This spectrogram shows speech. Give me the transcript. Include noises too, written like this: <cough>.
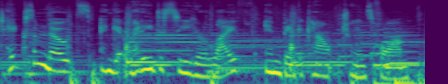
take some notes, and get ready to see your life and bank account transform.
